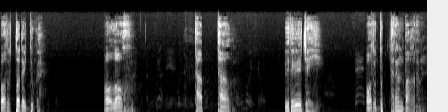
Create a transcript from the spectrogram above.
Орто дойдуға, олық, таптал, ыры жайы, ордуктарын бағырымын.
